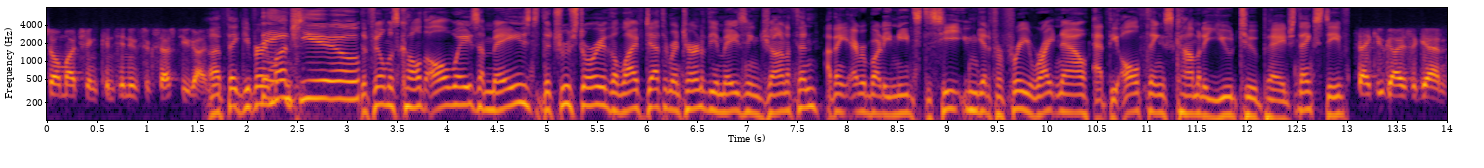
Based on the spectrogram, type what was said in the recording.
so much, and continuing success to you guys. Uh, thank you very thank much. you. The film is called Always Amazed, the true story of the life, death, and return of the amazing Jonathan. I think everybody needs to see it. You can get it for free right now at the All Things Comedy YouTube page. Thanks, Steve. Thank you guys again.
